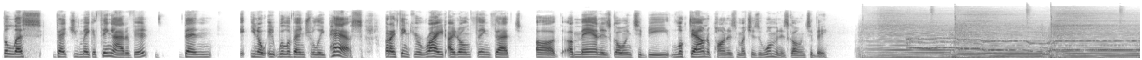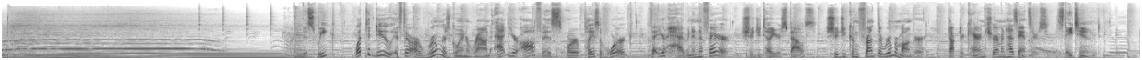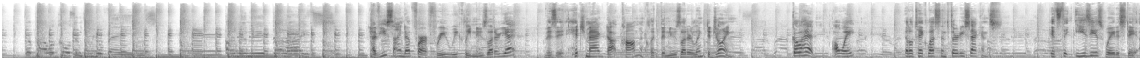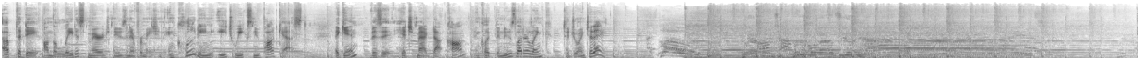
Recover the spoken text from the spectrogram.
the less that you make a thing out of it, then you know it will eventually pass. But I think you're right. I don't think that uh, a man is going to be looked down upon as much as a woman is going to be. This week, what to do if there are rumors going around at your office or place of work that you're having an affair. Should you tell your spouse? Should you confront the rumor monger? Dr. Karen Sherman has answers. Stay tuned. Have you signed up for our free weekly newsletter yet? Visit hitchedmag.com and click the newsletter link to join. Go ahead, I'll wait. It'll take less than 30 seconds. It's the easiest way to stay up to date on the latest marriage news and information, including each week's new podcast. Again, visit hitchedmag.com and click the newsletter link to join today.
